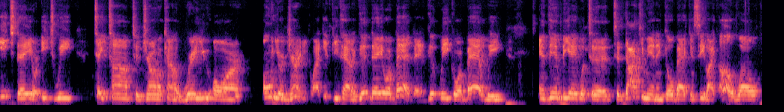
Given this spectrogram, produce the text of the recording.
each day or each week, take time to journal kind of where you are on your journey. Like if you've had a good day or a bad day, a good week or a bad week, and then be able to to document and go back and see like, oh, well,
